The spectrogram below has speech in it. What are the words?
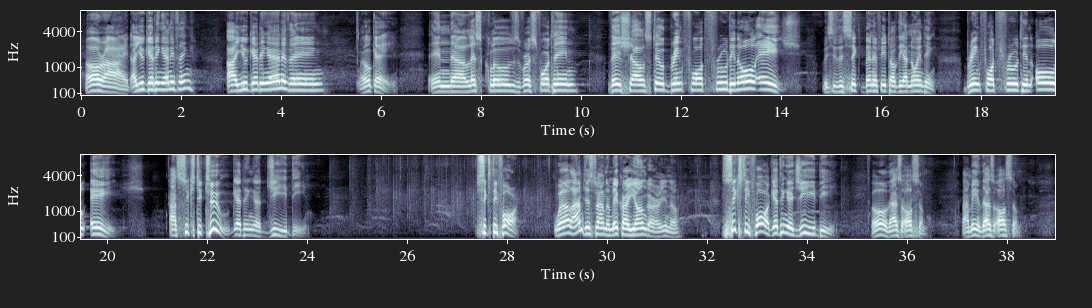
All right. Are you getting anything? Are you getting anything? Okay. And uh, let's close verse 14. They shall still bring forth fruit in old age. This is the sixth benefit of the anointing. Bring forth fruit in old age. At 62, getting a GED. 64. Well, I'm just trying to make her younger, you know. 64 getting a GED. Oh, that's awesome. I mean, that's awesome.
